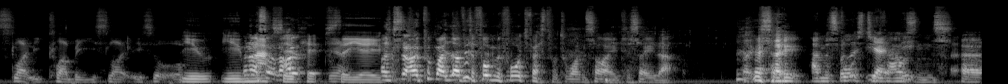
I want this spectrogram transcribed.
slightly clubby, slightly sort of. you you When I saw massive that, hipster yeah. you. I, I put my love to Formula Ford Festival to one side to say that. Like, so, and the Sports yeah, 2000 uh,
